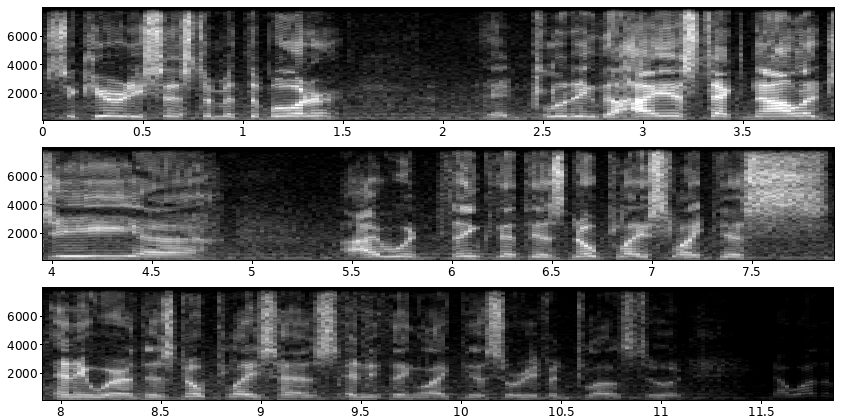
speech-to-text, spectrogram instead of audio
security system at the border, including the highest technology. Uh, I would think that there's no place like this anywhere. There's no place has anything like this or even close to it. Other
